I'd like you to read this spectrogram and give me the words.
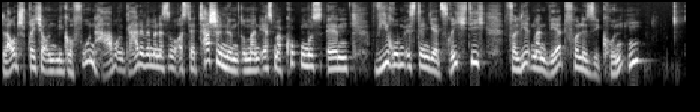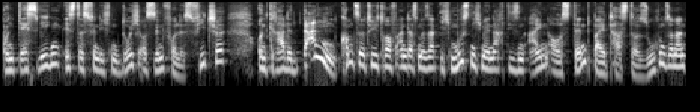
Lautsprecher und Mikrofon habe. Und gerade wenn man das so aus der Tasche nimmt und man erstmal gucken muss, ähm, wie rum ist denn jetzt richtig, verliert man wertvolle Sekunden. Und deswegen ist das, finde ich, ein durchaus sinnvolles Feature. Und gerade dann kommt es natürlich darauf an, dass man sagt, ich muss nicht mehr nach diesem Ein-Aus-Standby-Taster suchen, sondern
